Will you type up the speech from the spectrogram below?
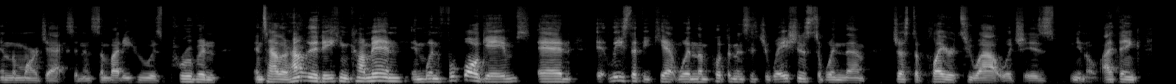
in Lamar Jackson and somebody who has proven in Tyler Huntley that he can come in and win football games. And at least if he can't win them, put them in situations to win them just a play or two out, which is, you know, I think –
